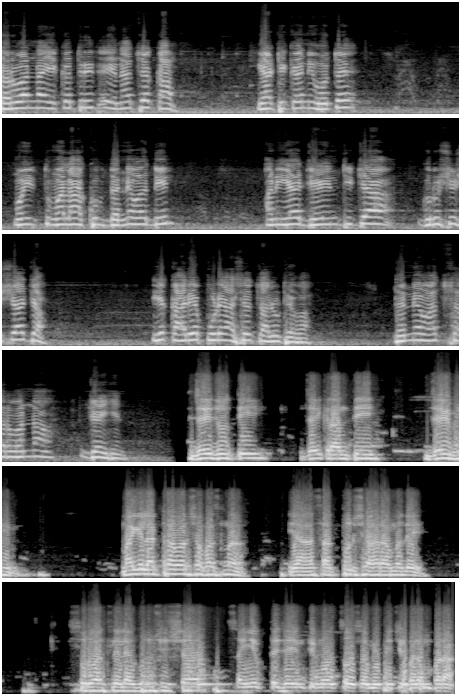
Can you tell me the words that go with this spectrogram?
सर्वांना एकत्रित येण्याचं काम या ठिकाणी होतंय. मी तुम्हाला खूप धन्यवाद देईन. आणि या जयंतीच्या गुरुशिष्याच्या हे कार्य पुढे असं चालू ठेवा. धन्यवाद सर्वांना. जय हिंद. जय ज्योती जय क्रांती जय भीम. मागील अठरा वर्षापासून या सातपूर शहरामध्ये सुरू असलेल्या गुरु शिष्य संयुक्त जयंती महोत्सव समितीची परंपरा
